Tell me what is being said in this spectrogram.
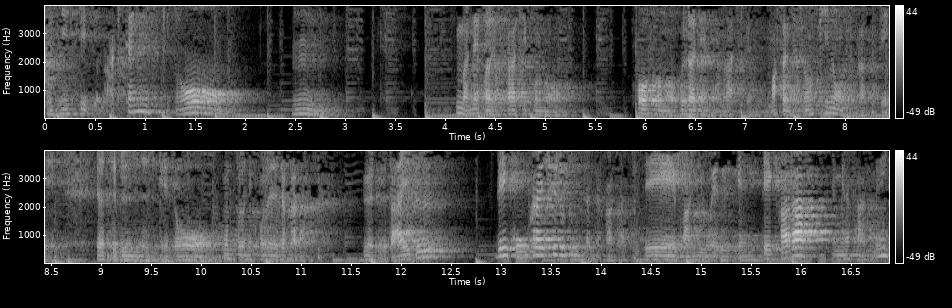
確認していただきたいんですけど、うん。今ね、これ私この放送の裏で流しても、まさにその機能を使ってやってるんですけど、本当にこれだから、いわゆるライブで公開収録みたいな形で、まあ、UL 限定から皆さんに、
